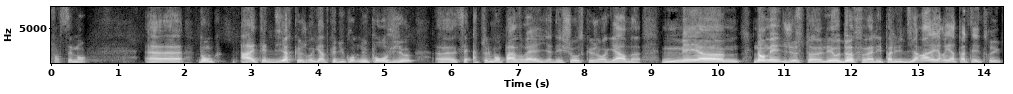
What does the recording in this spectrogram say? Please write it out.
forcément. Euh, donc, arrêtez de dire que je regarde que du contenu pour vieux. Euh, c'est absolument pas vrai. Il y a des choses que je regarde, mais non, mais juste Léo Duff, allez pas lui dire ah regarde pas tes trucs.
